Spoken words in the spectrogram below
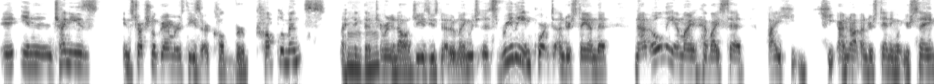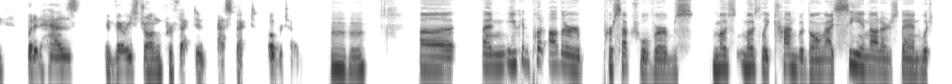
in Chinese instructional grammars, these are called verb complements. I think that Mhm. terminology is used in other languages. It's really important to understand that not only am I have I said I he, I'm not understanding what you're saying, but it has a very strong perfective aspect overtone. hmm Uh, and you can put other perceptual verbs most mostly kanbudong. I see and not understand, which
